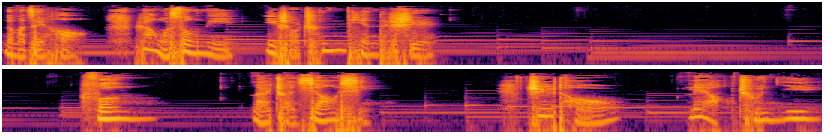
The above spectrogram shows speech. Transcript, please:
那么最后，让我送你。一首春天的诗，风来传消息，枝头亮春衣，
